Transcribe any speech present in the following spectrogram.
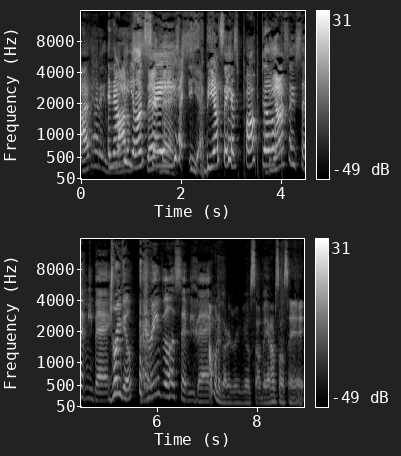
I've had a and now Beyonce, yeah, Beyonce has popped up. Beyonce set me back. Dreamville. Dreamville has set me back. I want to go to Dreamville so bad. I'm so sad.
